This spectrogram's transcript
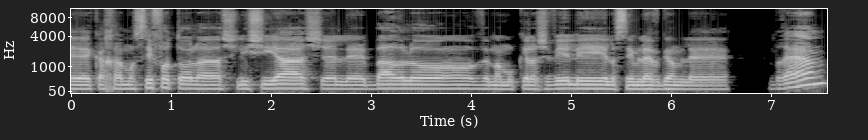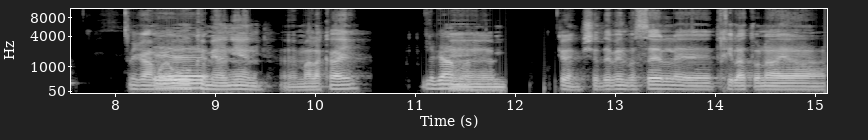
אה, ככה מוסיף אותו לשלישייה של אה, ברלו וממוקלשווילי, לשים לב גם לבראם. לגמרי, הוא רוקי מעניין, אה, מלאקאי. לגמרי. כן, כשדווין וסל תחילת עונה היה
